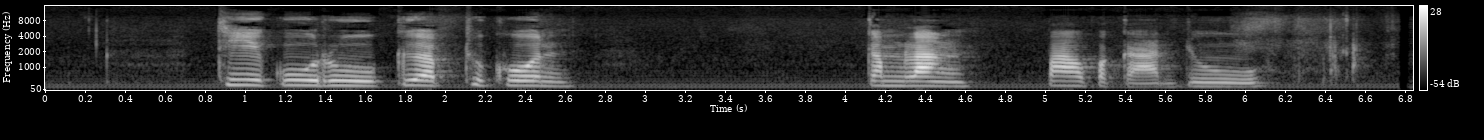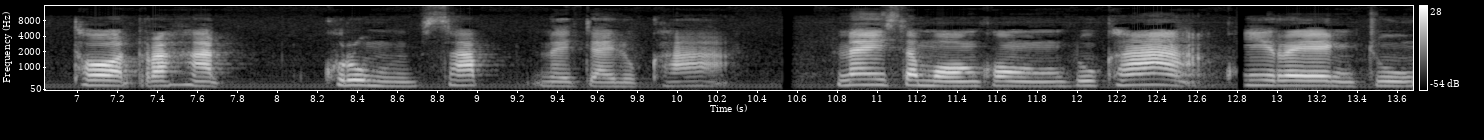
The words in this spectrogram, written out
ๆที่กูรูเกือบทุกคนกำลังเป้าประกาศอยู่ ทอดรหัสคลุมทรัพย์ในใจลูกค้า ในสมองของลูกค้ามีแรงจูง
